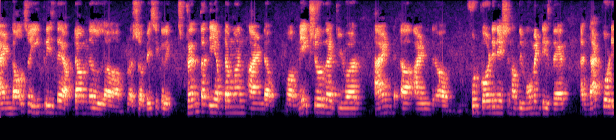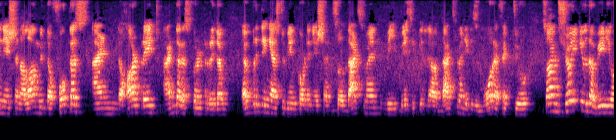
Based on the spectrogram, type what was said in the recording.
and also increase the abdominal uh, pressure basically strengthen the abdomen and uh, uh, make sure that your hand uh, and uh, foot coordination of the movement is there and that coordination along with the focus and the heart rate and the respiratory rhythm everything has to be in coordination. So that's when we basically uh, that's when it is more effective so I'm showing you the video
